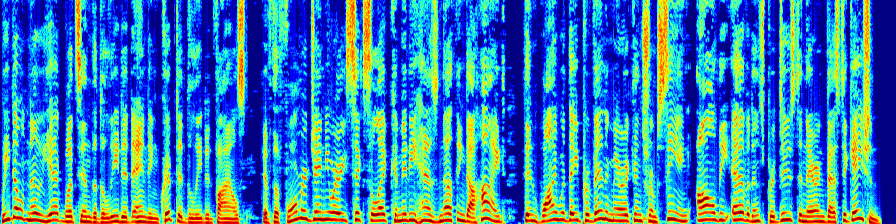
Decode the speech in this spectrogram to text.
we don't know yet what's in the deleted and encrypted deleted files, if the former January 6 Select Committee has nothing to hide, then why would they prevent Americans from seeing all the evidence produced in their investigation?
